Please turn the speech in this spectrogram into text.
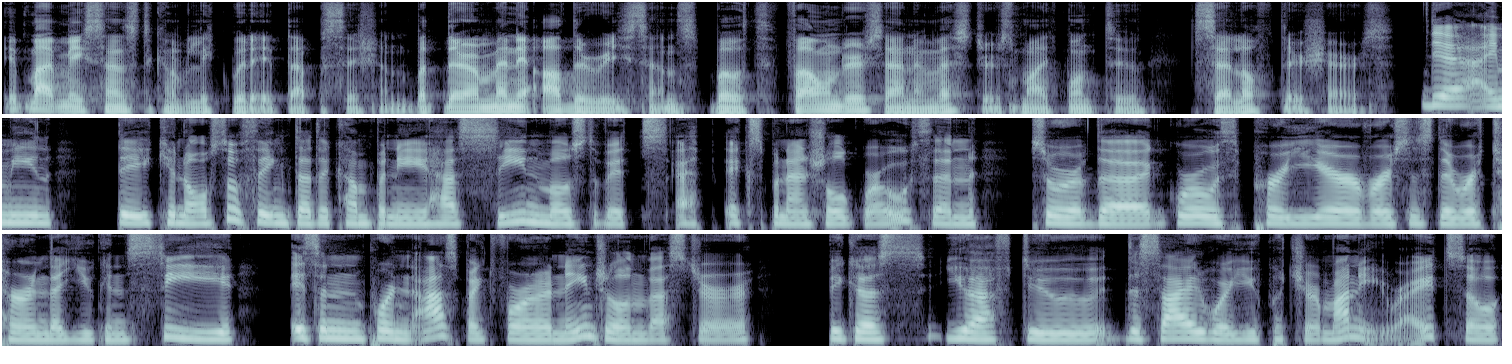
it might make sense to kind of liquidate that position. But there are many other reasons. Both founders and investors might want to sell off their shares. Yeah, I mean, they can also think that the company has seen most of its exponential growth and sort of the growth per year versus the return that you can see is an important aspect for an angel investor because you have to decide where you put your money, right? So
